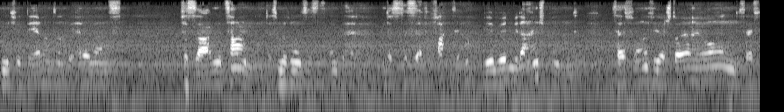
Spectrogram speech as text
nicht für deren, sondern für Erdogans Versagen bezahlen. Und das muss man, das ist, das, das ist einfach Fakt, ja. Wir würden wieder einspringen. Das heißt für uns wieder Steuererhöhungen, das heißt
